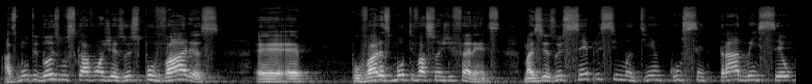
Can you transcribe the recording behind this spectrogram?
As multidões buscavam a Jesus por várias, é, é, por várias motivações diferentes. Mas Jesus sempre se mantinha concentrado em seu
